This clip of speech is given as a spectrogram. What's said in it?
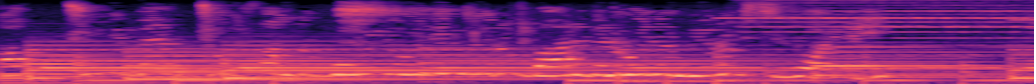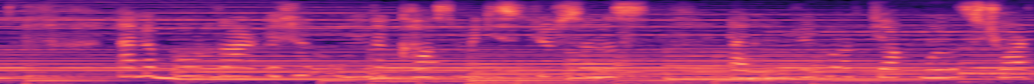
Ha, çünkü ben çok fazla bu oyunu oynamıyorum. Bari ben oynamıyorum siz oynayın. Yani burada arkadaşlar oyunda kasmak istiyorsanız yani reward yapmanız şart.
